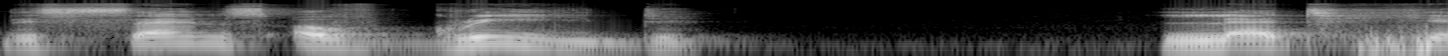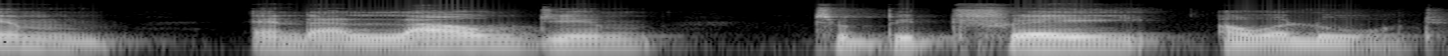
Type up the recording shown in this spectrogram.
the sense of greed led him and allowed him to betray our Lord.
